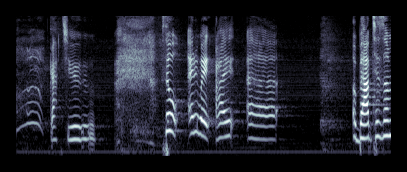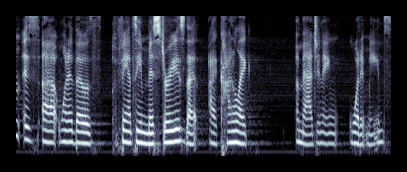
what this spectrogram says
Got you. So, anyway, I. Uh, a baptism is uh, one of those fancy mysteries that I kind of like imagining what it means.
